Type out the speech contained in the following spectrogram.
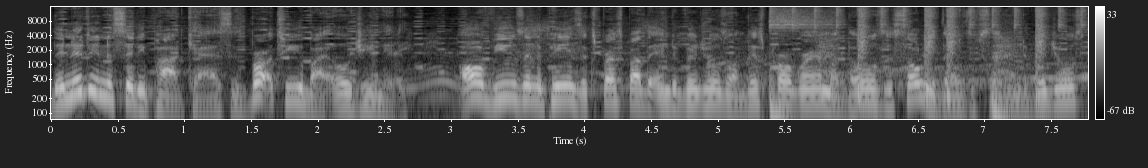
The Nitty in the City podcast is brought to you by OG Nitty. All views and opinions expressed by the individuals on this program are those and solely those of said individuals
